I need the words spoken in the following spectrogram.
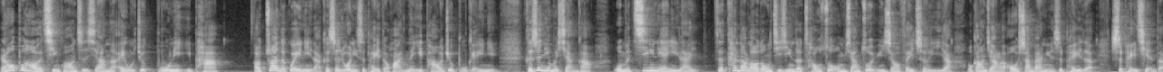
然后不好的情况之下呢，哎，我就补你一趴。啊，赚的归你了。可是如果你是赔的话，那一趴我就补给你。可是你有没有想到，我们今年以来这看到劳动基金的操作，我们像坐云霄飞车一样。我刚刚讲了，哦，上半年是赔的，是赔钱的，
